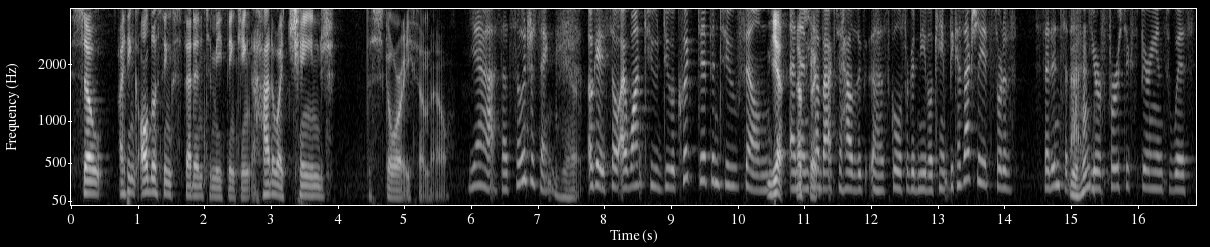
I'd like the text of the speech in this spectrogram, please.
So I think all those things fed into me thinking, how do I change the story somehow? Yeah, that's so interesting. Yeah. Okay, so I want to do a quick dip into film. Yeah, And then absolutely. come back to how the uh, School for Good and Evil came, because actually it's sort of fed into that. Mm-hmm. Your first experience with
